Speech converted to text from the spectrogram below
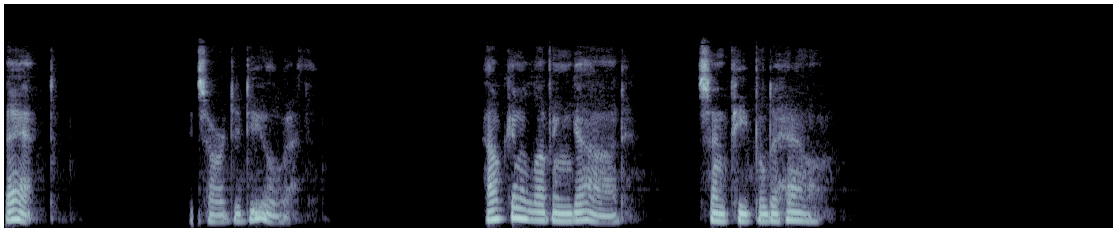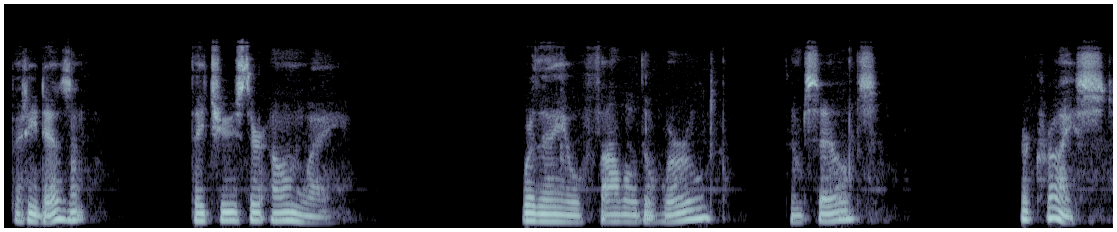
That is hard to deal with. How can a loving God send people to hell? But He doesn't. They choose their own way, whether they will follow the world, themselves, or Christ.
